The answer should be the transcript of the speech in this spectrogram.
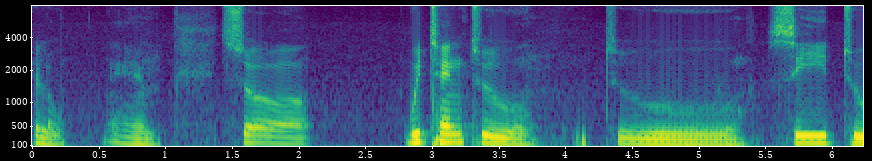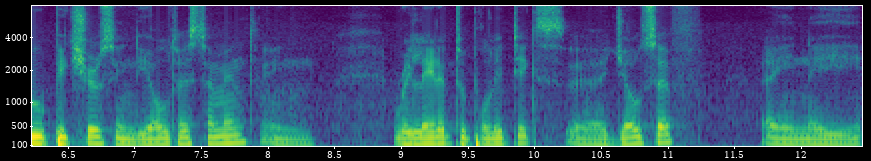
Hello. Um, so we tend to to see two pictures in the Old Testament in related to politics. Uh, Joseph in a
